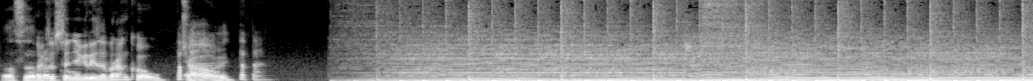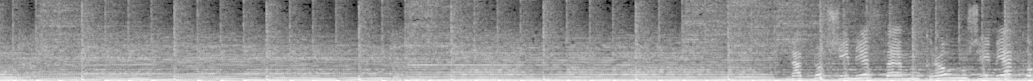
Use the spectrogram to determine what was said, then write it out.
A zase za Tak zase někdy za brankou. papa, Čau. papa. Nad nočním městem kroužím jako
